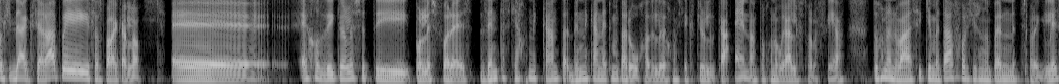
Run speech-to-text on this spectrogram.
Όχι, εντάξει, αγάπη, σας παρακαλώ. Ε, έχω δει κιόλας ότι πολλές φορές δεν τα φτιάχνουν καν, τα- δεν είναι καν έτοιμα τα ρούχα. Δηλαδή έχουν φτιάξει κυριολεκτικά ένα, το έχουν βγάλει φωτογραφία, το έχουν ανεβάσει και μετά, αφού αρχίζουν να παίρνουν τις παραγγελίες,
